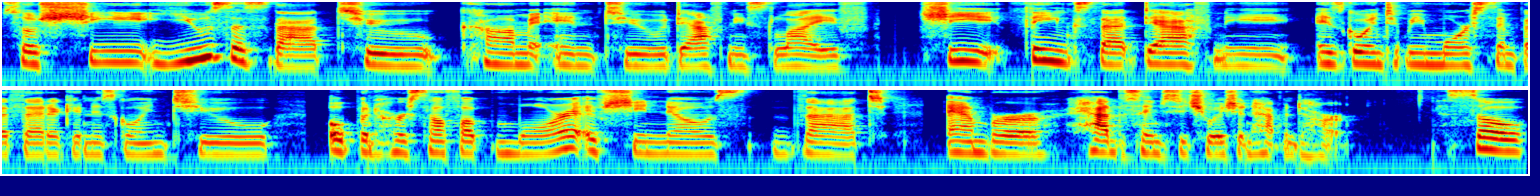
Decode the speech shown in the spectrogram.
So she uses that to come into Daphne's life she thinks that Daphne is going to be more sympathetic and is going to open herself up more if she knows that Amber had the same situation happen to her. So,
